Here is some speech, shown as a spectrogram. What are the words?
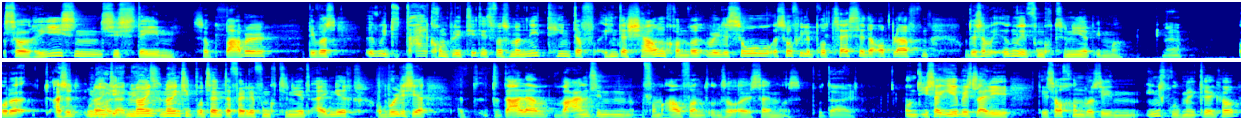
so ein Riesensystem, so Bubble, die was irgendwie total kompliziert ist, was man nicht hinter, hinterschauen kann, weil das so, so viele Prozesse da ablaufen und das aber irgendwie funktioniert immer. ne? Oder, also Oder 90, halt auch nicht. 90 Prozent der Fälle funktioniert eigentlich, obwohl das ja ein totaler Wahnsinn vom Aufwand und so alles sein muss. brutal. Und ich sage, ich habe jetzt leider die, die Sachen, was ich in Innsbruck mitgekriegt habe,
